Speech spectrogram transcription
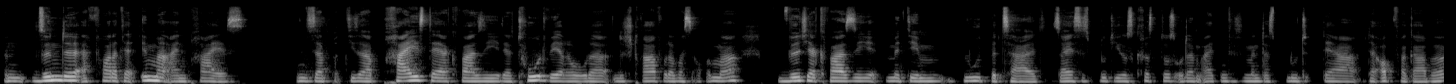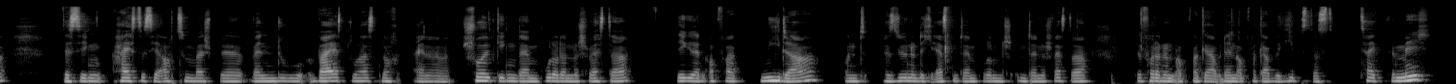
Und Sünde erfordert ja immer einen Preis. Und dieser, dieser Preis, der ja quasi der Tod wäre oder eine Strafe oder was auch immer, wird ja quasi mit dem Blut bezahlt. Sei es das Blut Jesus Christus oder im Alten Testament das Blut der, der Opfergabe. Deswegen heißt es ja auch zum Beispiel, wenn du weißt, du hast noch eine Schuld gegen deinen Bruder oder deine Schwester, lege dein Opfer nieder und versöhne dich erst mit deinem Bruder und deiner Schwester, bevor du deine Opfergabe, deine Opfergabe gibst. Das zeigt für mich,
